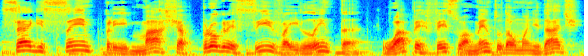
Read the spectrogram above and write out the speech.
segue sempre marcha progressiva e lenta o aperfeiçoamento da humanidade?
